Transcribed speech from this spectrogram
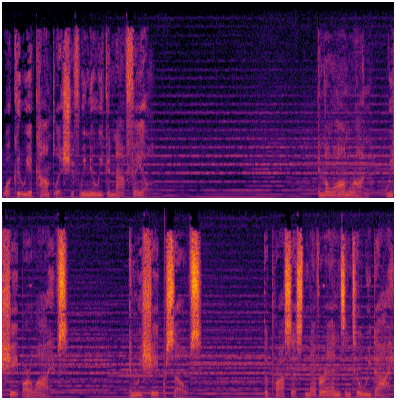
What could we accomplish if we knew we could not fail? In the long run, we shape our lives. And we shape ourselves. The process never ends until we die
